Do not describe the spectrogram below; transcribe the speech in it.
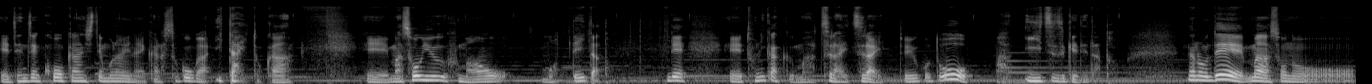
え、全然交換してもらえないからそこが痛いとか、えーまあ、そういう不満を持っていたと。で、え、とにかくまあ辛い辛いということをま言い続けてたと。なので、まあ、その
